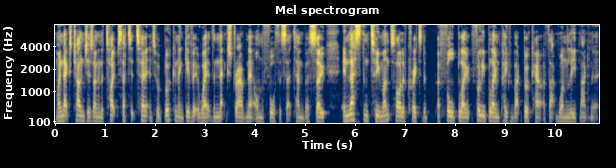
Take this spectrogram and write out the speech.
My next challenge is I'm going to typeset it, turn it into a book, and then give it away at the next Stroudnet on the 4th of September. So in less than two months, I'll have created a, a full blown, fully blown paperback book out of that one lead magnet,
